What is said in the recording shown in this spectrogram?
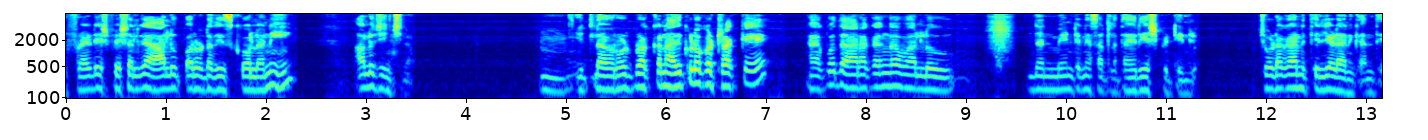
ఫ్రైడే స్పెషల్గా ఆలు పరోటా తీసుకోవాలని ఆలోచించినాం. ఇట్లా రోడ్ ప్రక్కన అది కూడా ఒక ట్రక్కే. కాకపోతే ఆ రకంగా వాళ్ళు దాని మెయింటెనెన్స్ అట్లా తయారు చేసి పెట్టిండ్రు చూడగానే తెలియడానికి అంతే.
